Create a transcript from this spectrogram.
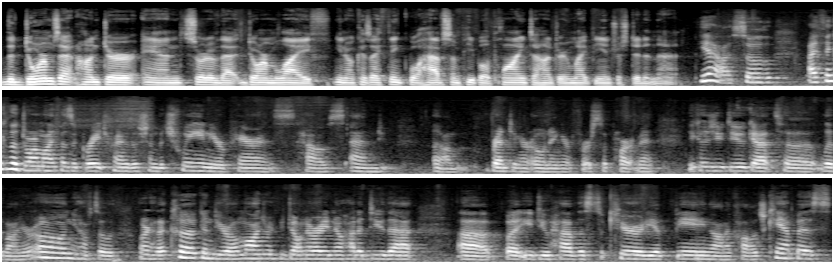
the dorms at Hunter and sort of that dorm life, you know, because I think we'll have some people applying to Hunter who might be interested in that. Yeah, so I think of the dorm life as a great transition between your parents' house and um, renting or owning your first apartment because you do get to live on your own. You have to learn how to cook and do your own laundry if you don't already know how to do that. Uh, but you do have the security of being on a college campus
